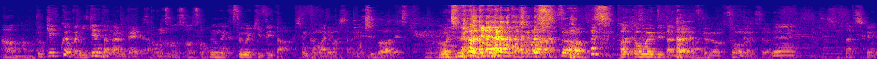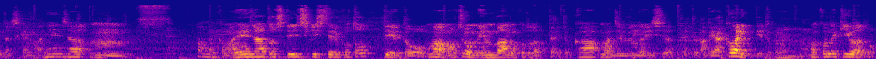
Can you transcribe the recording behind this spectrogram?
うんうん。と結構やっぱ似てんだなみたいな、そうそうそうそう、うん、なんかすごい気づいた瞬間もありましたね。持ちドラですね。うんもちろん そう。パッと覚えてたんですけど、そうなんですよね確かに確かに。マネージャーうん。まあなんかマネージャーとして意識してることっていうとまあもちろんメンバーのことだったりとか、まあ、自分の意思だったりとかあと役割っていうところ、うん。まあ、こんなキーワード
